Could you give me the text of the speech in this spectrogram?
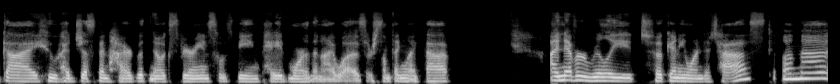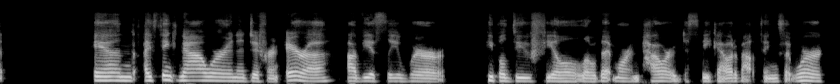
guy who had just been hired with no experience was being paid more than I was or something like that. I never really took anyone to task on that. And I think now we're in a different era, obviously, where people do feel a little bit more empowered to speak out about things at work.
